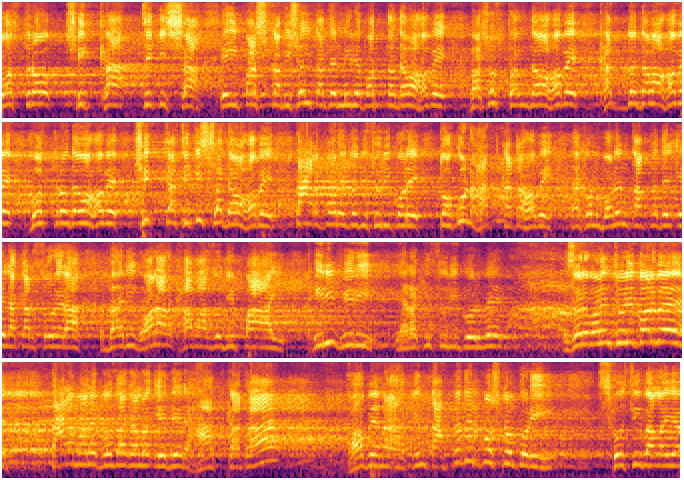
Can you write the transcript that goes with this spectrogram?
বস্ত্র, শিক্ষা, চিকিৎসা, এই পাঁচটা বিষয় তাদের নিরাপত্তা দেওয়া হবে। বাসস্থান দেওয়া হবে, খাদ্য দেওয়া হবে, বস্ত্র দেওয়া হবে, শিক্ষা, চিকিৎসা দেওয়া হবে। তারপরে যদি চুরি করে, তখন হাত কাটা হবে। এখন বলেন তো আপনাদের এলাকার চোরেরা, বাড়ি ঘরার খাবার যদি পায়, ফিরি ফিরি, এরা কি চুরি করবে? জোরে বলেন, চুরি করবে? মানে বোঝা গেল এদের হাত কাটা হবে না। কিন্তু আপনাদের প্রশ্ন করি, সচিবালয়ে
